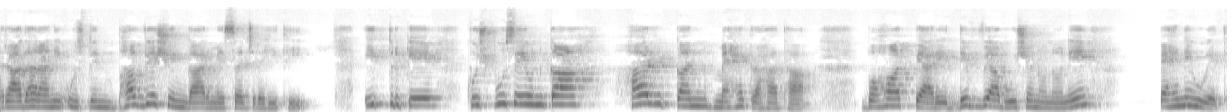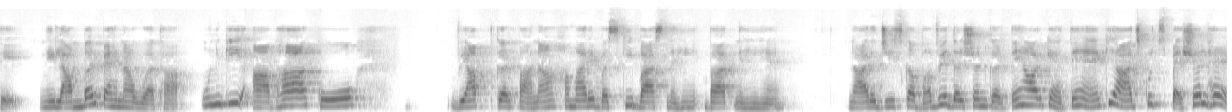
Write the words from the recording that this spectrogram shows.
राधा रानी उस दिन भव्य श्रृंगार में सज रही थी। इत्र के खुशबू से उनका हर कन महक रहा था। बहुत प्यारे दिव्य आभूषण उन्होंने पहने हुए थे। नीलांबर पहना हुआ था। उनकी आभा को व्याप्त कर पाना हमारे बस की बात नहीं बात नहीं है। नारद जी इसका भव्य दर्शन करते हैं और कहते हैं कि आज कुछ स्पेशल है।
